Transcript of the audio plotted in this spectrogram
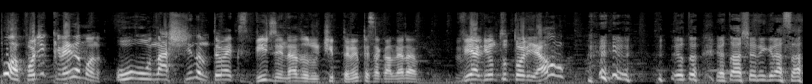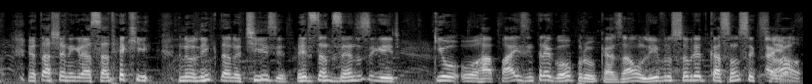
Pô, pode crer, né, mano? O, o- na China não tem um Xvideos nem nada do tipo também, pra essa galera ver ali um tutorial? Eu tô, eu tô achando engraçado. Eu tô achando engraçado é que no link da notícia, eles estão dizendo o seguinte: que o, o rapaz entregou pro casal um livro sobre educação sexual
